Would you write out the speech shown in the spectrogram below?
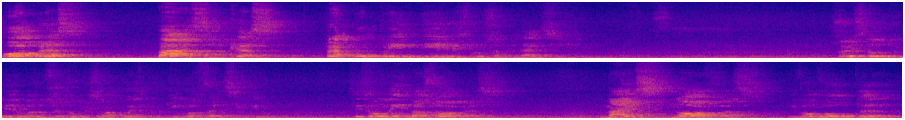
obras básicas para compreender responsabilidade civil. Os senhores estão no primeiro ano, vocês vão pensar uma coisa, quem gosta de civil. Vocês vão lendo as obras mais novas e vão voltando.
